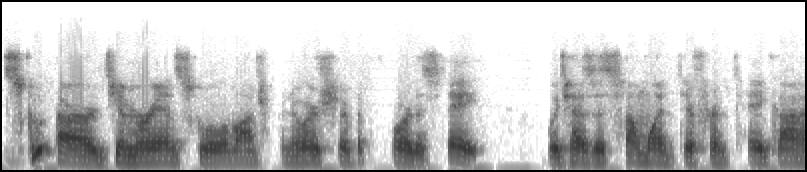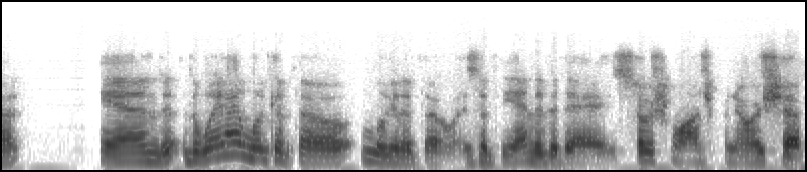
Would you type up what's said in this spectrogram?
school, our Jim Moran School of Entrepreneurship at Florida State which has a somewhat different take on it. And the way I look at though look at it though is at the end of the day, social entrepreneurship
